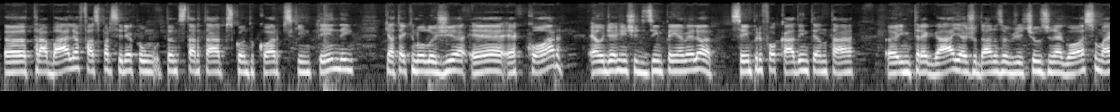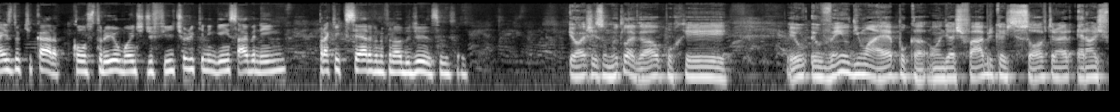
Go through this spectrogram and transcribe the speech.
uh, trabalha, faz parceria com tanto startups quanto corps que entendem que a tecnologia é, é core, é onde a gente desempenha melhor, sempre focado em tentar uh, entregar e ajudar nos objetivos de negócio, mais do que, cara, construir um monte de feature que ninguém sabe nem para que, que serve no final do dia, assim, sabe? Eu acho isso muito legal porque eu, eu venho de uma época onde as fábricas de software eram as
